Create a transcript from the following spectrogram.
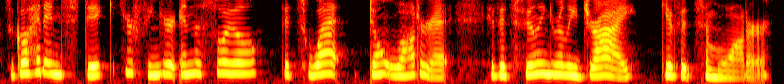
So go ahead and stick your finger in the soil. If it's wet, don't water it. If it's feeling really dry, give it some water.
